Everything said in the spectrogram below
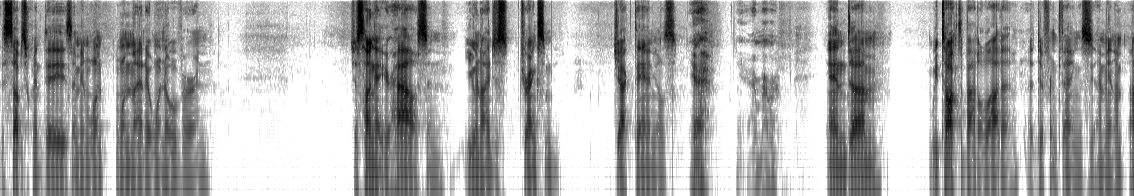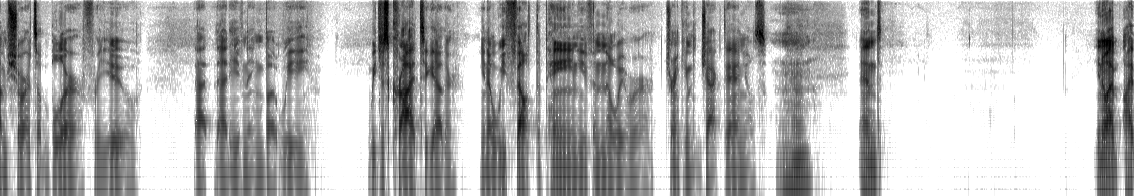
the subsequent days. I mean, one one night I went over and just hung at your house, and you and I just drank some Jack Daniels. Yeah, yeah, I remember. And um, we talked about a lot of, of, different things. I mean, I'm, I'm sure it's a blur for you that that evening, but we we just cried together. You know, we felt the pain even though we were drinking the Jack Daniels. Mm-hmm. And you know, I, I,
